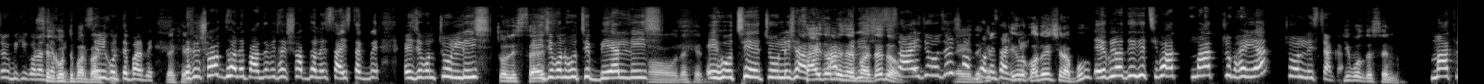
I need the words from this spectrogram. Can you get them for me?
টাকা বিক্রি করা যাবে করতে পারবে সেল করতে পারবে। দেখেন। দেখেন সব ধরনের পাঞ্জাবি থাকে সব ধরনের সাইজ থাকবে। এই যেমন চল্লিশ চল্লিশ এই যেমন হচ্ছে বিয়াল্লিশ ও দেখেন। এই হচ্ছে চল্লিশ Size অনুযায়ী পাওয়া যায় তো? সাইজ অনুযায়ী সব ধরনের থাকবে। এগুলো কত দিচ্ছেন আপু? এগুলো দিয়ে দিচ্ছি মাত্র ভাইয়া চল্লিশ টাকা। কি বলতেছেন? মাত্র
